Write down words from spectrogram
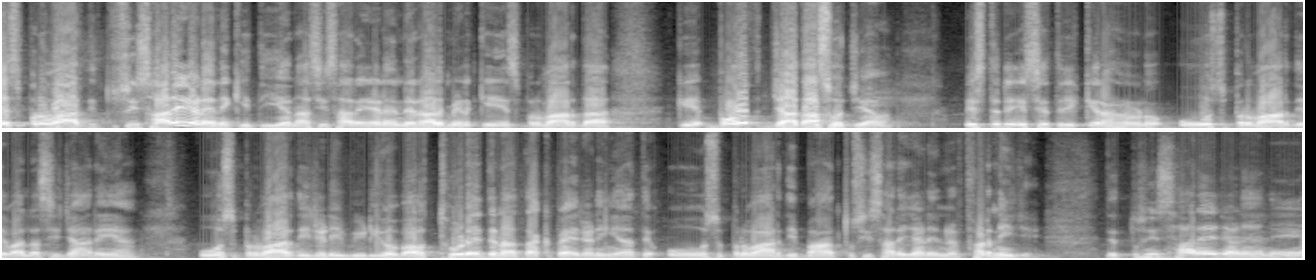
ਇਸ ਪਰਿਵਾਰ ਦੀ ਤੁਸੀਂ ਸਾਰੇ ਜਣਿਆਂ ਨੇ ਕੀਤੀ ਆ ਨਾ, ਅਸੀਂ ਸਾਰੇ ਜਣਿਆਂ ਨੇ ਰਲ ਮਿਲ ਕੇ ਇਸ ਪਰਿਵਾਰ ਦਾ ਕਿ ਬਹੁਤ ਜ਼ਿਆਦਾ ਸੋਚਿਆ ਵਾ। ਇਸ ਤਰ੍ਹਾਂ ਇਸੇ ਤਰੀਕੇ ਨਾਲ ਹੁਣ ਉਸ ਪਰਿਵਾਰ ਦੇ ਵੱਲ ਅਸੀਂ ਜਾ ਰਹੇ ਹਾਂ ਉਸ ਪਰਿਵਾਰ ਦੀ ਜਿਹੜੀ ਵੀਡੀਓ ਵਾ, ਉਹ ਥੋੜੇ ਦਿਨਾਂ ਤੱਕ ਪੈ ਜਾਣੀ ਆ ਤੇ ਉਸ ਪਰਿਵਾਰ ਦੀ ਬਾਹ ਤੁਸੀਂ ਸਾਰੇ ਜਣਿਆਂ ਨੇ ਫੜਨੀ ਜੇ। ਤੇ ਤੁਸੀਂ ਸਾਰੇ ਜਣਿਆਂ ਨੇ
